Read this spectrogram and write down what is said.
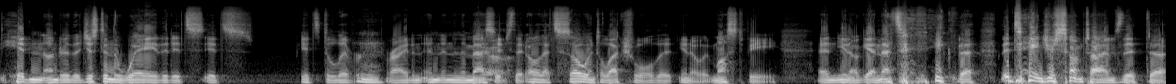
hidden under the just in the way that it's it's it's delivered, right? And, and and the message Yeah. that oh that's so intellectual that you know it must be, and you know again that's I think the the danger sometimes that uh,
